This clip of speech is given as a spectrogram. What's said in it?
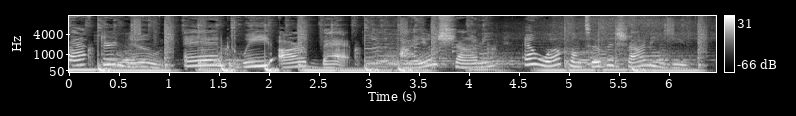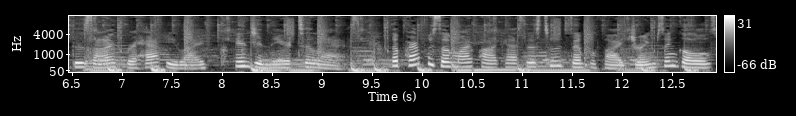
afternoon, and we are back. I am Shawnee, and welcome to the Shawnee View, designed for happy life, engineered to last. The purpose of my podcast is to exemplify dreams and goals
